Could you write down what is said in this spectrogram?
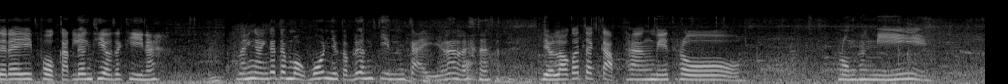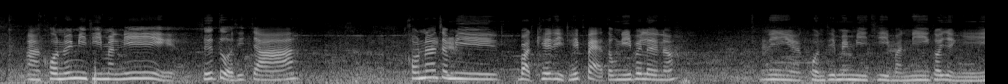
จะได้โฟกัสเรื่องเที่ยวสักทีนะ ไม่งั้นก็จะหมกมุ่นอยู่กับเรื่องกินไก่นั่นแหละเดี๋ยวเราก็จะกลับทางเมโทร ลงทางนี้ อะคนไม่มีทีมันนี่ ซื้อตั๋วสิจ้าเขาน่าจะมีบัตรเครดิตให้แปะตรงนี้ไปเลยเนาะนี่ไงคนที่ไม่มีทีมันนี่ก็อย่างนี้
